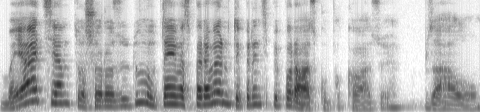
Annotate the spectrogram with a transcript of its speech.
Бояться, то що роз... ну, Тейвас перевернутий, в принципі, поразку показує загалом.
